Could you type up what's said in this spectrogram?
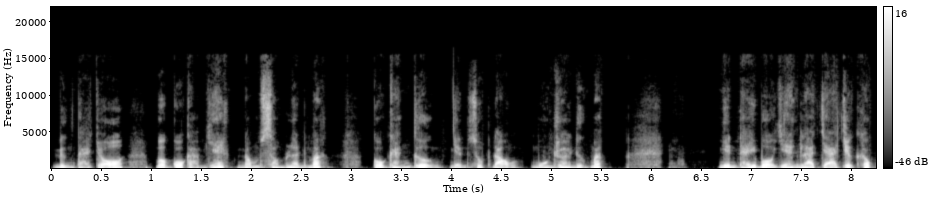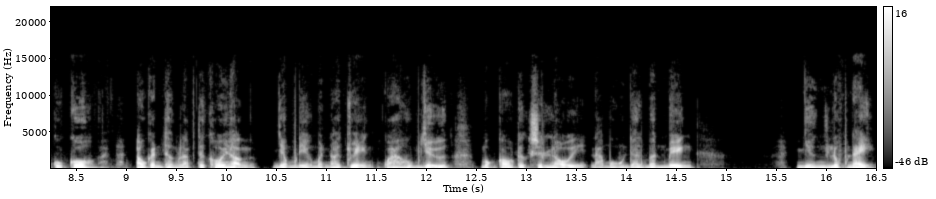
đứng tại chỗ, một cổ cảm giác nóng sông lên mắt. Cô gắng gượng nhìn xúc động, muốn rơi nước mắt. Nhìn thấy bộ dáng lạ chả chực khóc của cô, Âu Cánh Thần lập tức hối hận, giọng điệu mình nói chuyện quá hung dữ, một câu thực xin lỗi đã muốn đến bên miệng. Nhưng lúc này,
